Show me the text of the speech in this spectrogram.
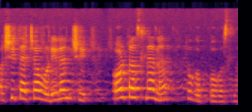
अशी त्याच्या वडिलांची अट असल्यानं तो गप्प बसला.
